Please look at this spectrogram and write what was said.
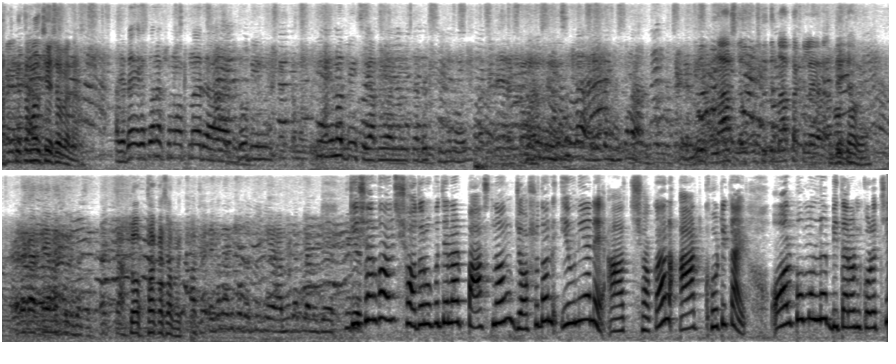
আজকে তো মাল শেষ হবে না। আচ্ছা এটা এটা তো অনেক সময় আপনার দুদিন তিন দিনও দিয়েছে আপনি আমি এটা দেখছি মনে হয়। না এরকম দিচ্ছে না? লোক না আসলে উপস্থিতি না থাকলে দিতে হবে। আচ্ছা কিশোরগঞ্জ সদর উপজেলার পাঁচ নং যশোদল ইউনিয়নে আজ সকাল আট ঘটিকায় অল্প মূল্যে বিতরণ করেছে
